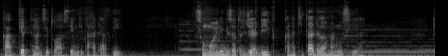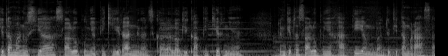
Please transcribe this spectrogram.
kaget dengan situasi yang kita hadapi. Semua ini bisa terjadi karena kita adalah manusia. Kita manusia selalu punya pikiran dengan segala logika pikirnya, dan kita selalu punya hati yang membantu kita merasa.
